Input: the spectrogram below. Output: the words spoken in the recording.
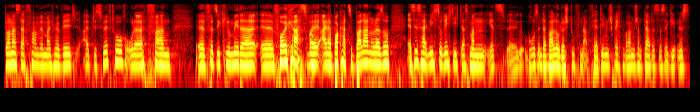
Donnerstag fahren wir manchmal wild Alp de Swift hoch oder fahren äh, 40 Kilometer äh, Vollgas, weil einer Bock hat zu ballern oder so. Es ist halt nicht so richtig, dass man jetzt äh, große Intervalle oder Stufen abfährt. Dementsprechend war mir schon klar, dass das Ergebnis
